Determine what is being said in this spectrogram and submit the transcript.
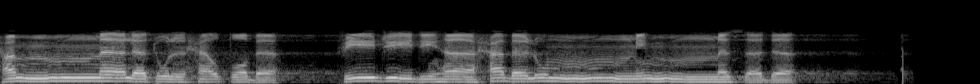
حمالة الحطب في جيدها حبل من مسد.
